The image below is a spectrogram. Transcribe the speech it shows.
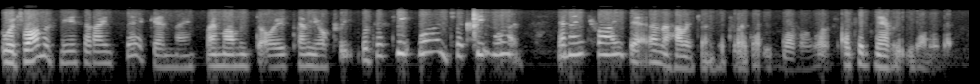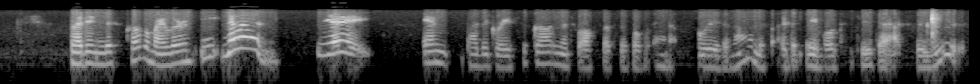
What's wrong with me is that I'm sick, and my my mom used to always tell me, "Oh, please, well, just eat one, just eat one." And I tried that. I don't know how many times I tried that. It never worked. I could never eat any of it. But in this program, I learned eat none. Yay! And by the grace of God and the 12 steps of Overeaters Anonymous, I've been able to do that for years.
